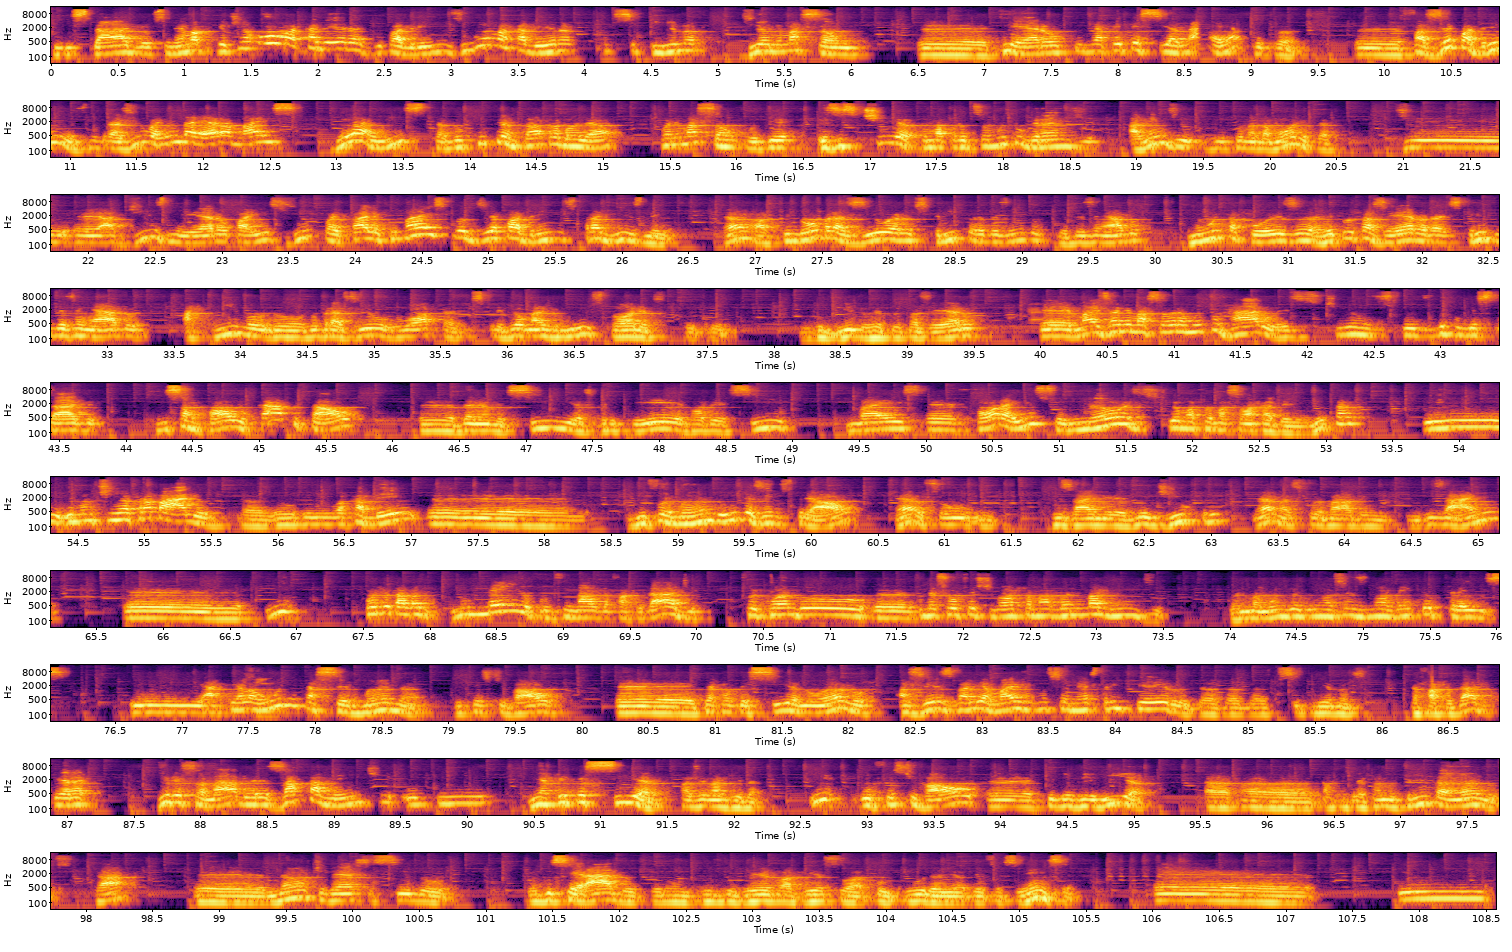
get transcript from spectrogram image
publicidade ou cinema, porque tinha uma cadeira de quadrinhos e uma cadeira de disciplina de animação. Eh, que era o que me apetecia. Na época, eh, fazer quadrinhos no Brasil ainda era mais realista do que tentar trabalhar com animação, porque existia uma produção muito grande, além de, de Turma da Mônica, de, eh, a Disney era o país, junto com a Itália, que mais produzia quadrinhos para Disney. Né? Aqui no Brasil era escrito, era desenhado, desenhado muita coisa, Recruta Zero era escrito e desenhado Aqui no, no, no Brasil, o Ota escreveu mais de mil histórias sobre o Recruta Zero, é, mas a animação era muito raro, existiam os estúdios de publicidade em São Paulo, capital, é, Daniel Messias, Briquet, Valberci, mas é, fora isso, não existia uma formação acadêmica e, e não tinha trabalho. Eu, eu acabei é, me formando em desenho industrial, né? eu sou um designer medíocre, né, mas formado em, em design. É, e quando eu estava no meio do final da faculdade, foi quando é, começou o festival chamado Anima Mundi. O Anima Mundi é de 1993. E aquela única semana de festival é, que acontecia no ano, às vezes valia mais de um semestre inteiro da, da, das disciplinas da faculdade, que era direcionado, era exatamente o que me apetecia fazer na vida. E o festival, é, que deveria estar uh, uh, completando 30 anos já, é, não tivesse sido eviscerado por um governo avesso à cultura e avesso à ciência, é, e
